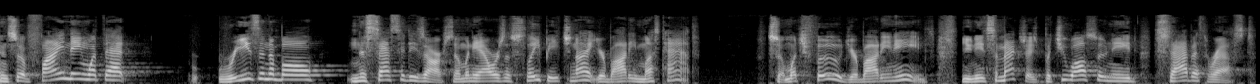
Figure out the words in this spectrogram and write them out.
And so finding what that reasonable necessities are, so many hours of sleep each night your body must have. So much food your body needs. You need some exercise, but you also need Sabbath rest.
